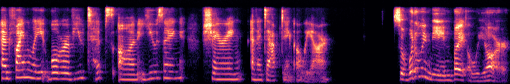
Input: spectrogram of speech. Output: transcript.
And finally, we'll review tips on using, sharing, and adapting OER. So what do we mean by OER?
